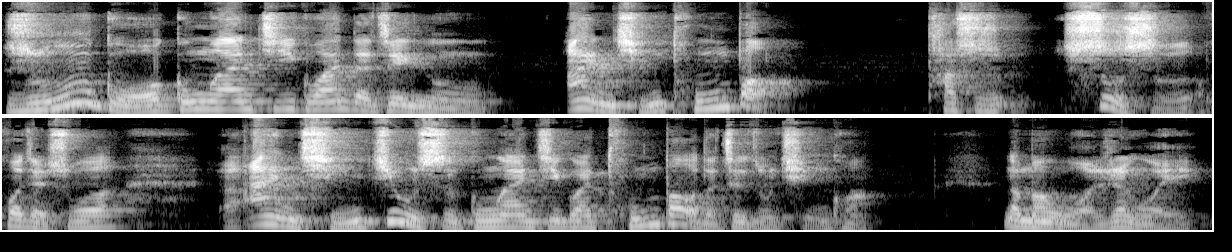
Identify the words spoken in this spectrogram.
如果公安机关的这种案情通报，它是事实，或者说。案情就是公安机关通报的这种情况，那么我认为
